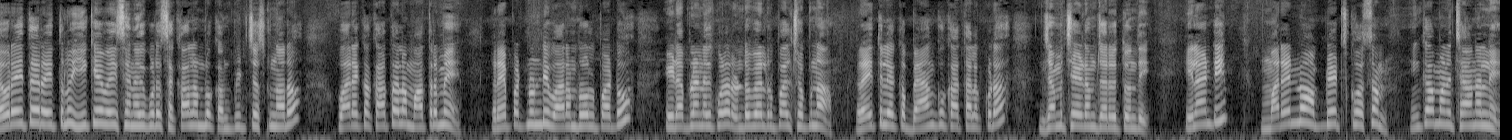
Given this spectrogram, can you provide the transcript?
ఎవరైతే రైతులు ఈకేవైసీ అనేది కూడా సకాలంలో కంప్లీట్ చేసుకున్నారో వారి యొక్క ఖాతాలో మాత్రమే రేపటి నుండి వారం రోజుల పాటు ఈ డబ్బులు అనేది కూడా రెండు వేల రూపాయల చొప్పున రైతుల యొక్క బ్యాంకు ఖాతాలకు కూడా జమ చేయడం జరుగుతుంది. ఇలాంటి మరెన్నో అప్డేట్స్ కోసం ఇంకా మన ఛానల్ని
